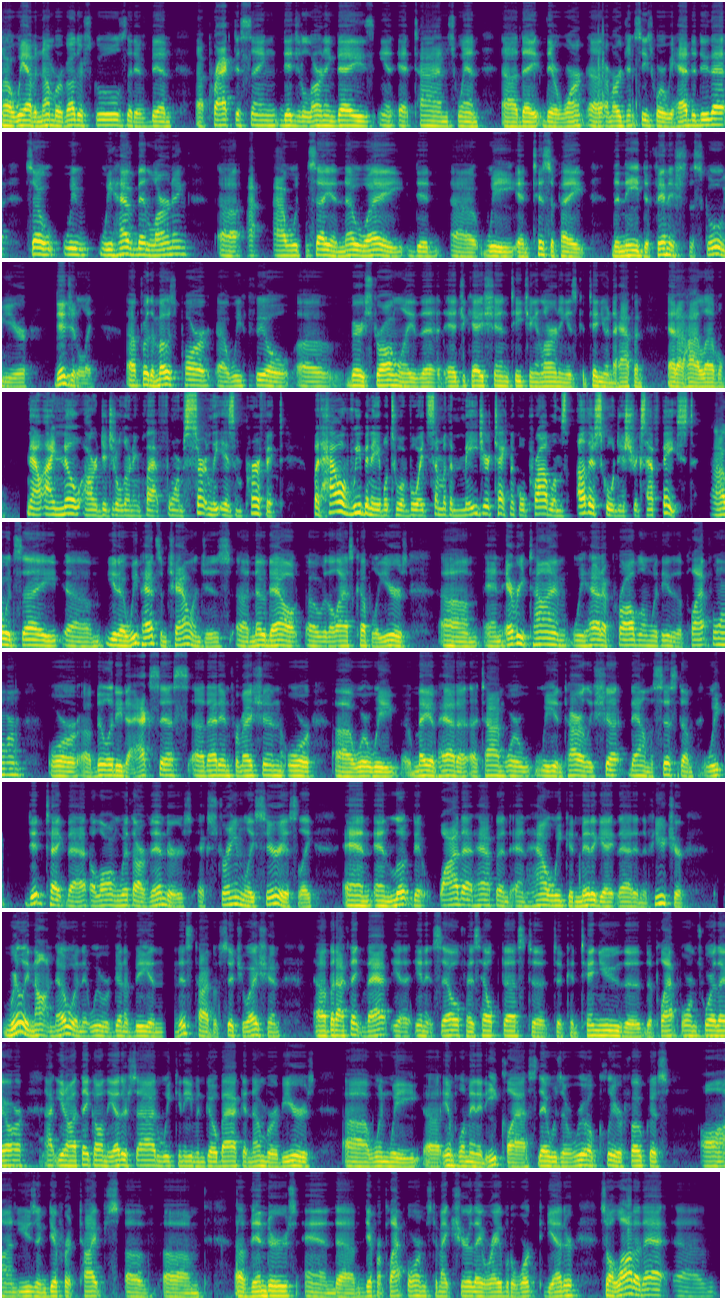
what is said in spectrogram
we have a number of other schools that have been uh, practicing digital learning days in, at times when uh, they there weren't uh, emergencies where we had to do that. So we we have been learning uh, I, I, would say in no way did uh, we anticipate the need to finish the school year digitally. Uh, for the most part, we feel very strongly that education, teaching, and learning is continuing to happen at a high level. Now, I know our digital learning platform certainly isn't perfect, but how have we been able to avoid some of the major technical problems other school districts have faced? I would say, um, you know, we've had some challenges, uh, no doubt, over the last couple of years. Um, and every time we had a problem with either the platform or ability to access uh, that information or uh, where we may have had a, a, time where we entirely shut down the system, we did take that along with our vendors extremely seriously and, and looked at why that happened and how we could mitigate that in the future, really not knowing that we were going to be in this type of situation. Uh, but I think that uh, in itself has helped us to to continue the the platforms where they are. Uh, you know, I think on the other side, we can even go back a number of years uh, when we uh, implemented eClass. There was a real clear focus on using different types of um, vendors and uh, different platforms to make sure they were able to work together. So a lot of that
